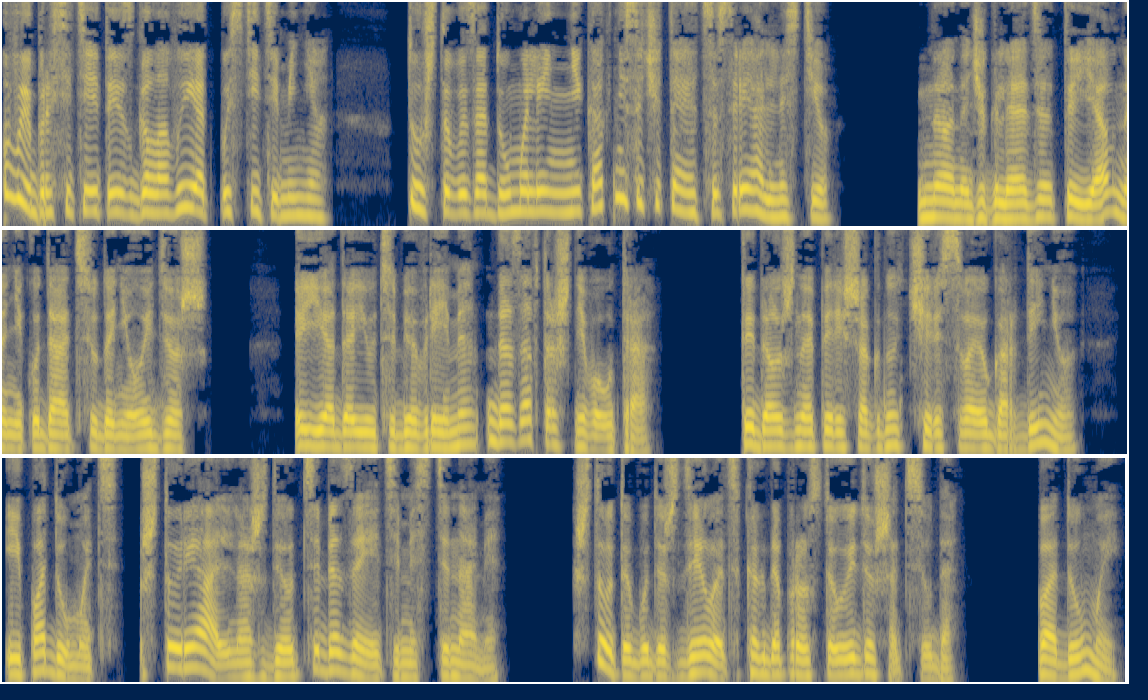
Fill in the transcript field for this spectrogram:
Выбросите это из головы и отпустите меня. То, что вы задумали, никак не сочетается с реальностью. На ночь глядя, ты явно никуда отсюда не уйдешь. Я даю тебе время до завтрашнего утра. Ты должна перешагнуть через свою гордыню и подумать, что реально ждет тебя за этими стенами. Что ты будешь делать, когда просто уйдешь отсюда? Подумай,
